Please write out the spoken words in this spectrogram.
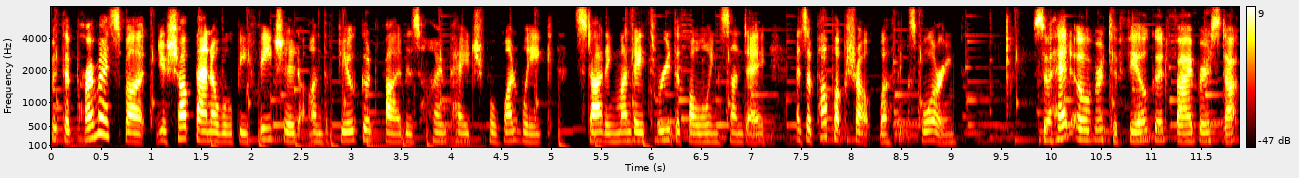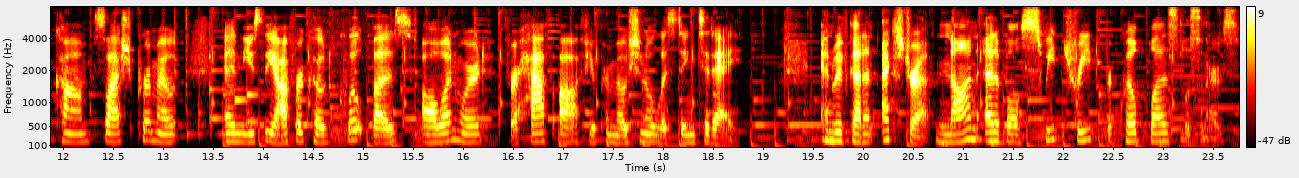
With the promo spot, your shop banner will be featured on the Feel Good Fibers homepage for one week, starting Monday through the following Sunday, as a pop up shop worth exploring. So head over to feelgoodfibers.com slash promote and use the offer code QuiltBuzz, all one word, for half off your promotional listing today. And we've got an extra non-edible sweet treat for Quilt Buzz listeners.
